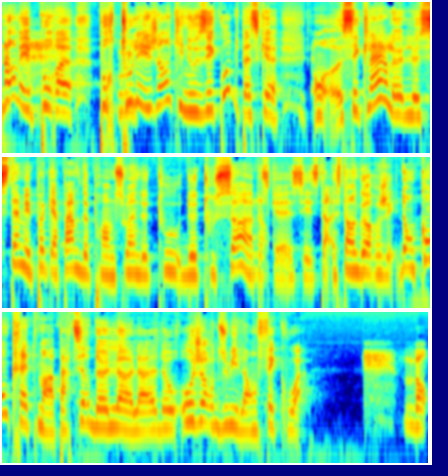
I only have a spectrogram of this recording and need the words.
non mais pour euh, pour tous les gens qui nous écoutent parce que c'est clair le, le, système est pas capable de prendre soin de tout de tout ça parce que c'est c'est engorgé. Donc concrètement à partir de là, là aujourd'hui là on fait quoi? Bon,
